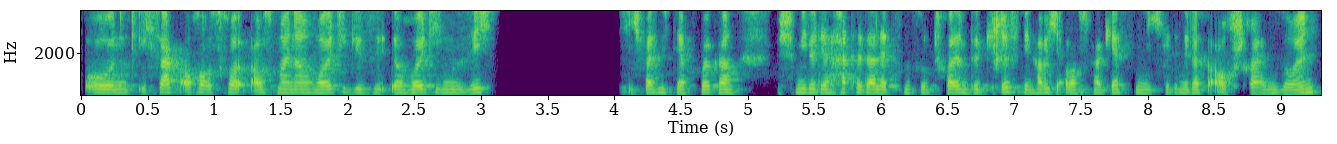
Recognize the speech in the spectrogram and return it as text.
und ich sage auch aus, aus meiner heutige, heutigen Sicht, ich weiß nicht, der Volker Schmiedel, der hatte da letztens so einen tollen Begriff, den habe ich aber vergessen. Ich hätte mir das aufschreiben sollen.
